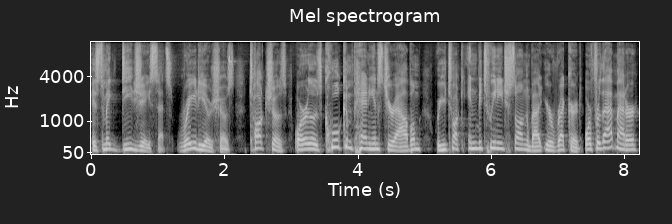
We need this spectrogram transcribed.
is to make DJ sets, radio shows, talk shows, or those cool companions to your album where you talk in between each song about your record, or for that matter,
